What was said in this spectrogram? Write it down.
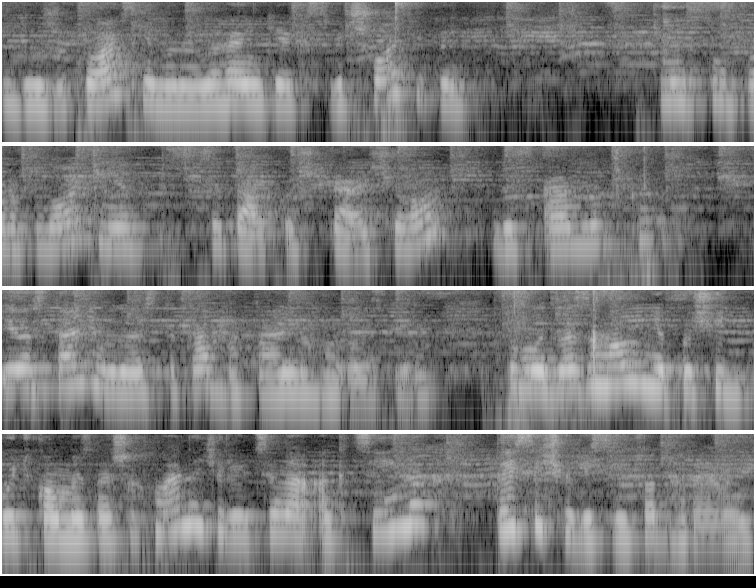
Дуже класні, вони легенькі, як світшотики. Не супер плотні. Це також Кешо, десь М-очка. І остання буде ось така батального розміру. Тому для замовлення пишіть будь-кому з наших менеджерів. Ціна акційна 1800 гривень.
